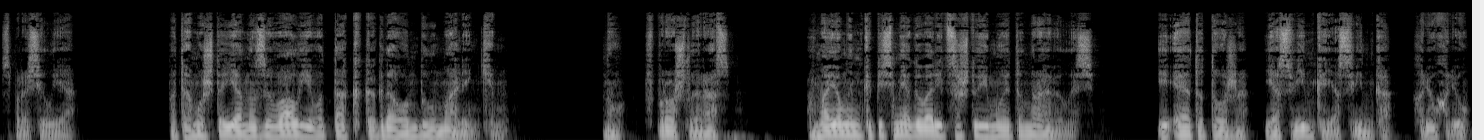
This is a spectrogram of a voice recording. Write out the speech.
спросил я. «Потому что я называл его так, когда он был маленьким. Ну, в прошлый раз. В моем инкописьме говорится, что ему это нравилось. И это тоже. Я свинка, я свинка. Хрю-хрю».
